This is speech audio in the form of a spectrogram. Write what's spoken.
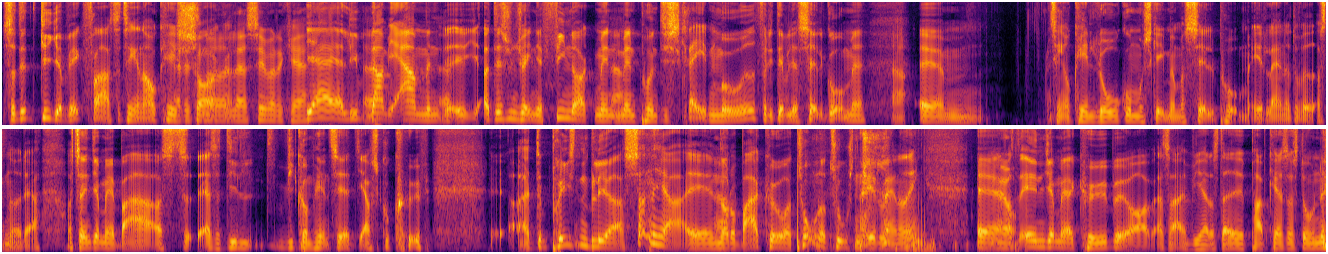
Så det gik jeg væk fra, og så tænkte jeg, "Nå, okay, så... lad os se, hvad det kan? Ja, ja, lige, ja. Nej, men ja men, øh, og det synes jeg egentlig er fint nok, men, ja. men på en diskret måde, fordi det vil jeg selv gå med. Ja. Øhm, jeg tænkte, okay, en logo måske med mig selv på, med et eller andet, du ved, og sådan noget der. Og så endte jeg med bare, og, altså, de, vi kom hen til, at jeg skulle købe, og det, prisen bliver sådan her, øh, ja. når du bare køber 200.000 et eller andet, ikke? Øh, og så endte jeg med at købe, og altså, vi har der stadig papkasser stående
